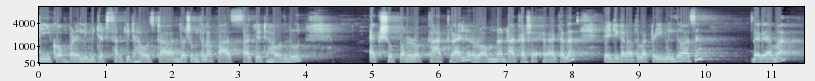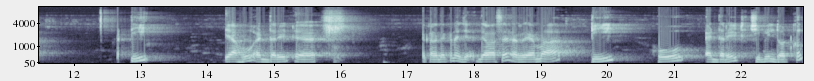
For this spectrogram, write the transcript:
tea company limited circuit house tower দশমতলা ফার্স্ট সার্কিট হাউস রুট একশো পনেরো কাকরাইল রমনা, ঢাকা এক হাজার এই ঠিকানা অথবা একটা ইমেল দেওয়া আছে Rema tea Yahoo at the rate এখানে দেখেন দেওয়া আছে রেমা টি হো at the rate Gmail dot com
